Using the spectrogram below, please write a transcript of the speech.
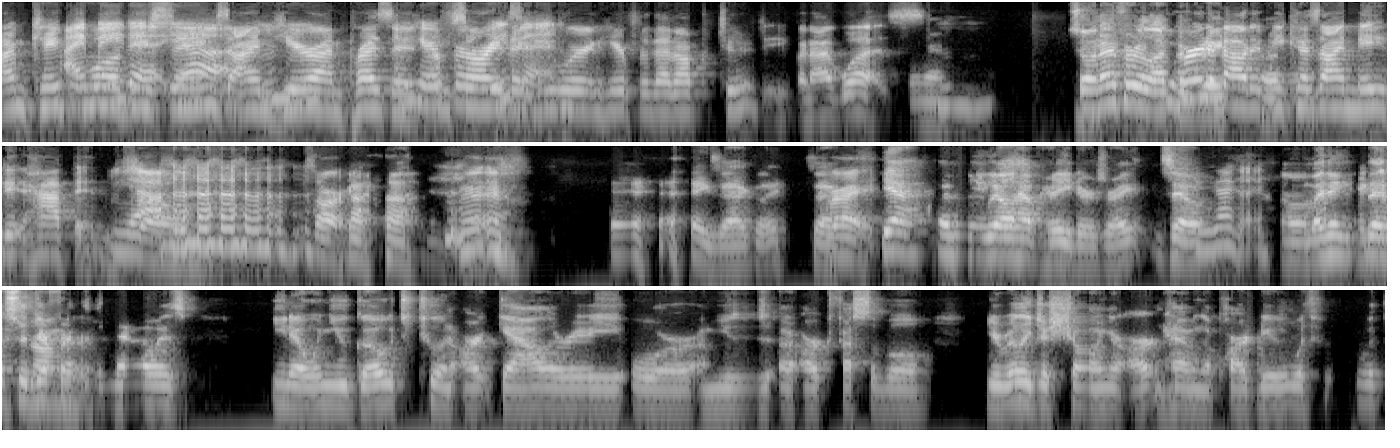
I'm capable made of these it, yeah. things. I'm here. Mhm. I'm present. here I'm sorry that you weren't here for that opportunity, but I was. Yeah. Mhm. So, and I've heard a lot You of heard great, about it uh, because I made it happen. Yeah. So, sorry. exactly. So, right. yeah, I mean, we all have haters, right? So, exactly. Um, I think Make that's the difference now is, you know, when you go to an art gallery or a music art festival, you're really just showing your art and having a party with with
